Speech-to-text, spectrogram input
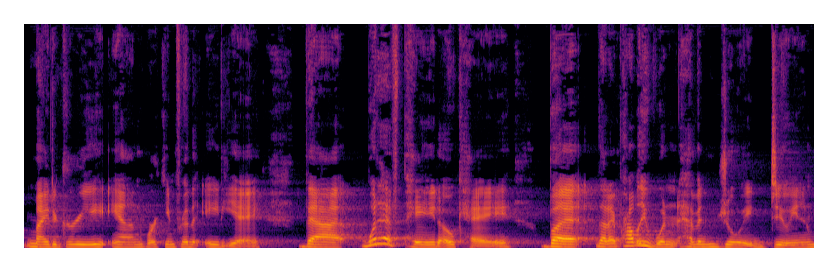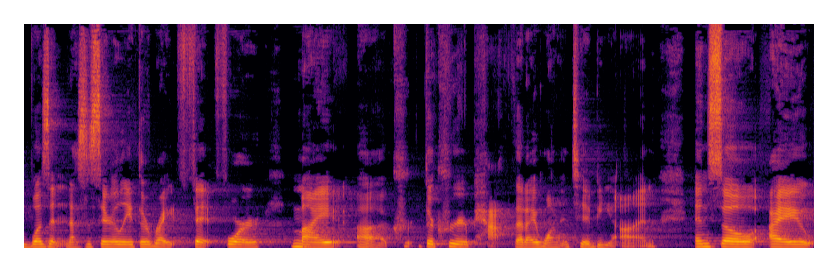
my degree and working for the ADA that would have paid okay, but that I probably wouldn't have enjoyed doing and wasn't necessarily the right fit for my uh, the career path that I wanted to be on. And so I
